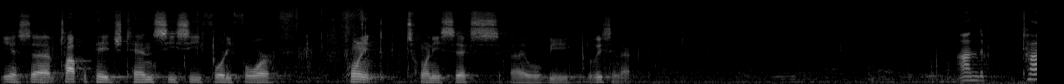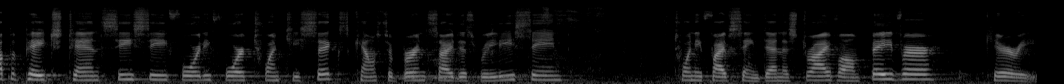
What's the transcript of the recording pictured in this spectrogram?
Yes, uh, top of page 10, CC 44.26, I will be releasing that. On the top of page ten, CC forty-four twenty-six, Counselor Burnside is releasing. Twenty-five St. Dennis Drive, all in favor, carried.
